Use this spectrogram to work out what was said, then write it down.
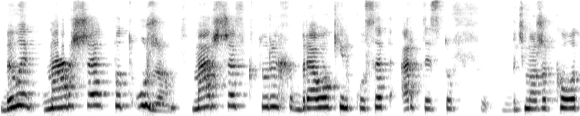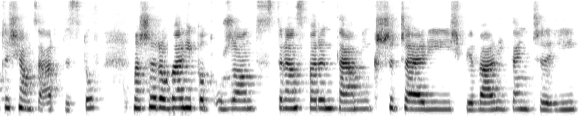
Były marsze pod urząd, marsze, w których brało kilkuset artystów, być może koło tysiąca artystów, maszerowali pod urząd z transparentami, krzyczeli, śpiewali, tańczyli.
